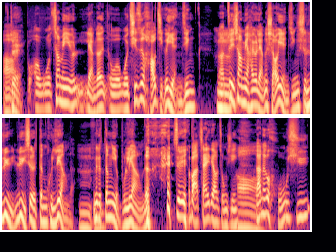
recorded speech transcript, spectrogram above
啊，对不，呃，我上面有两个，我我其实好几个眼睛。呃，嗯最上面还有两个小眼睛是绿绿色的灯会亮的，嗯那个灯也不亮的，所以要把它拆掉重新。哦然后那个胡须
